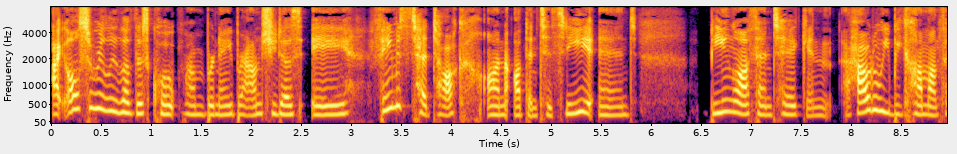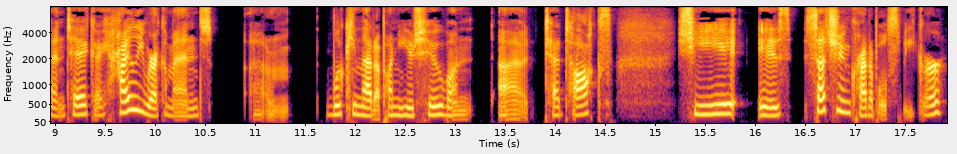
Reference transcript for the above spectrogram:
I also really love this quote from Brene Brown. She does a famous TED talk on authenticity and being authentic and how do we become authentic. I highly recommend um, looking that up on YouTube on uh, TED Talks. She is such an incredible speaker.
